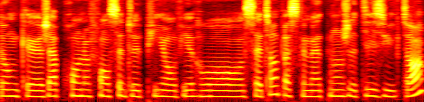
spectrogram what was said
Donc, euh, j'apprends le français depuis environ 7 ans parce que maintenant j'ai 18 ans.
